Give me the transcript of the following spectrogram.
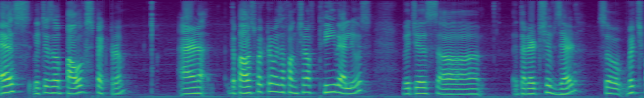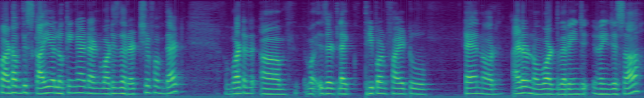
s which is a power spectrum and the power spectrum is a function of three values which is uh, the redshift z. So which part of the sky you're looking at and what is the redshift of that? What, are, um, what is it like 3.5 to 10 or i don't know what the range ranges are.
